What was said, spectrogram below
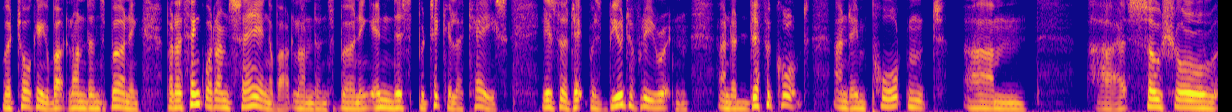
we're talking about London's burning. But I think what I'm saying about London's burning in this particular case is that it was beautifully written and a difficult and important um, uh, social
